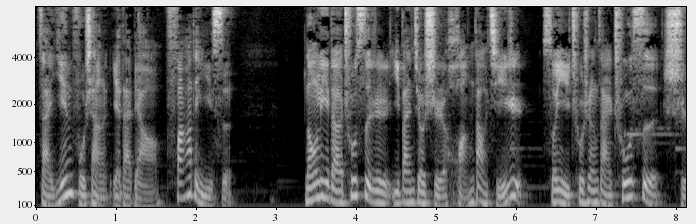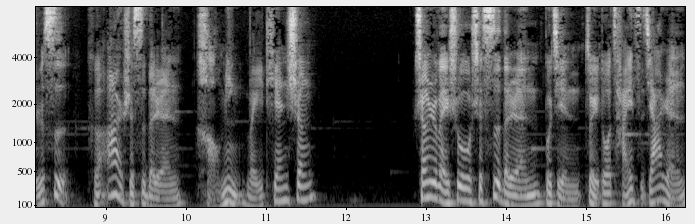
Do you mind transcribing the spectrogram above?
在音符上也代表发的意思。农历的初四日一般就是黄道吉日，所以出生在初四、十四和二十四的人，好命为天生。生日尾数是四的人，不仅最多才子佳人，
